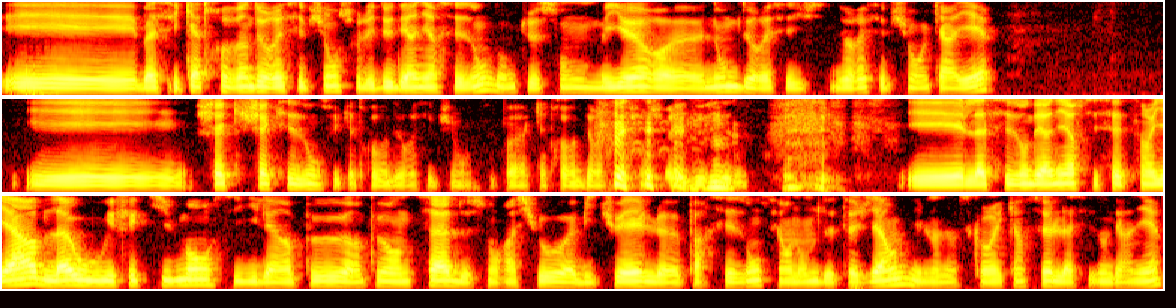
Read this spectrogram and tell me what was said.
Et bah, c'est 82 réceptions sur les deux dernières saisons, donc euh, son meilleur euh, nombre de, de, réceptions en carrière. Et chaque, chaque saison, c'est 82 réceptions, c'est pas 82 réceptions sur les deux saisons. Et la saison dernière, c'est 700 yards, là où effectivement, il est un peu, un peu en deçà de son ratio habituel euh, par saison, c'est en nombre de touchdowns. Il n'en a scoré qu'un seul la saison dernière.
